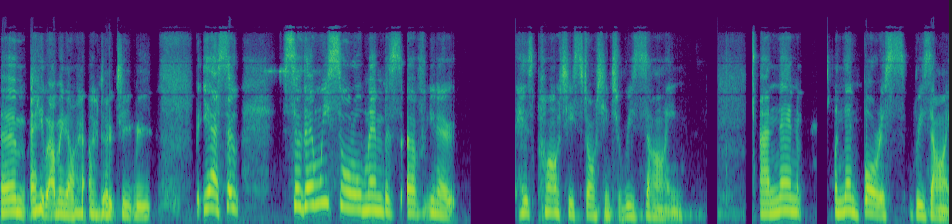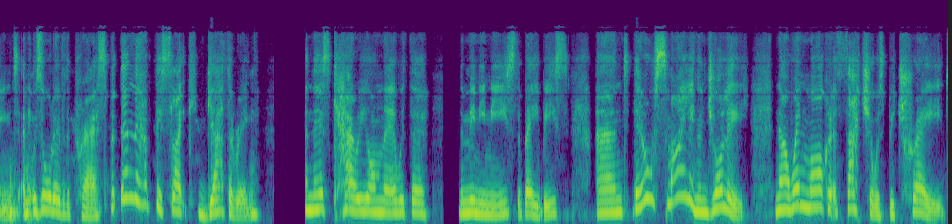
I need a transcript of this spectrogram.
Um, anyway, I mean, I, I don't eat meat, but yeah. So so then we saw all members of you know his party starting to resign. And then and then Boris resigned and it was all over the press. But then they had this like gathering and there's Carrie on there with the the mini me's, the babies, and they're all smiling and jolly. Now, when Margaret Thatcher was betrayed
